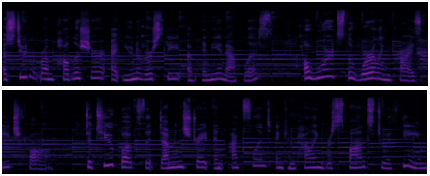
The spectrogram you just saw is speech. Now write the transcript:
a student run publisher at University of Indianapolis, awards the Whirling Prize each fall to two books that demonstrate an excellent and compelling response to a theme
